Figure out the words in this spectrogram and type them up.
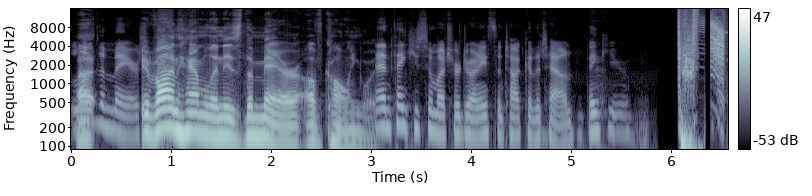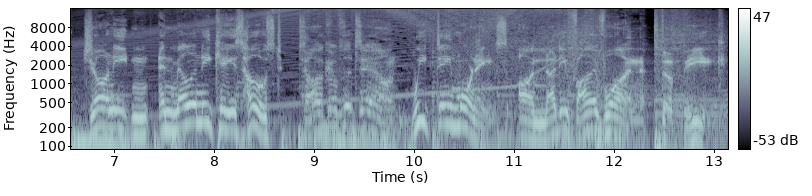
Love Uh, the mayor. Yvonne Hamlin is the mayor of Collingwood. and thank you so much for joining us and Talk of the Town. Thank you. John Eaton and Melanie Kay's host, Talk of the Town, weekday mornings on 95.1 The Peak.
